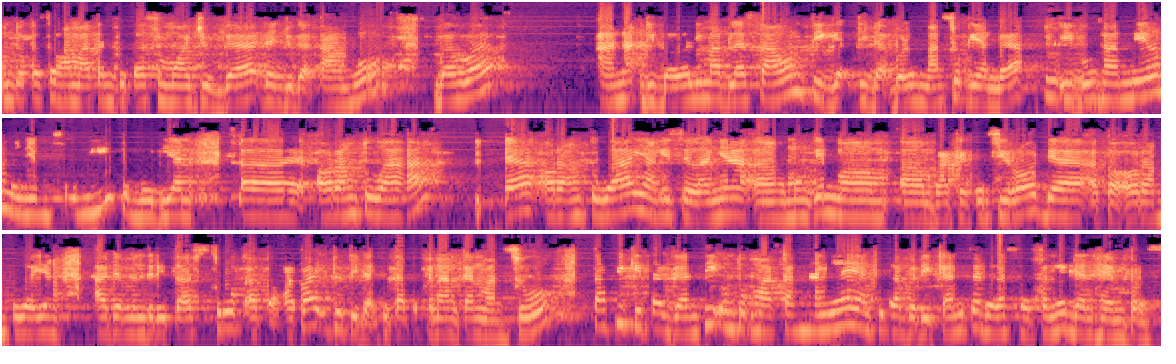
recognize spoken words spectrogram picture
untuk keselamatan kita semua juga dan juga tamu bahwa anak di bawah 15 tahun tidak tidak boleh masuk ya Mbak. Ibu hamil menyusui, kemudian uh, orang tua ya orang tua yang istilahnya uh, mungkin memakai uh, kursi roda atau orang tua yang ada menderita stroke atau apa itu tidak kita perkenankan masuk. Tapi kita ganti untuk makanannya yang kita berikan itu adalah souvenir dan hampers.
